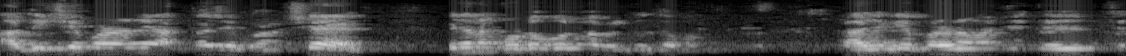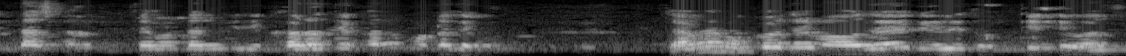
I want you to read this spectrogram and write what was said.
आधीचे पण आणि आत्ताचे पण असे आहेत. की त्यांना खोटं बोलणं बिलकुल जमत राजकीय परिणामांची ते चिंताच करत नाही. ते म्हणतात की खरं ते खरं खोटं ते खोटं. त्यामुळे मुख्यमंत्री महोदय गेले दोन तीन दिवस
